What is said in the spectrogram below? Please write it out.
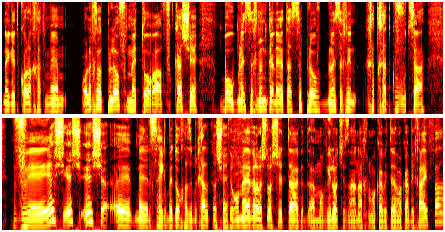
נגד כל אחת מהם. הולך להיות פלייאוף מטורף, קשה. בואו, בני סכנין כנראה תעשה פלייאוף, בני סכנין חתיכת קבוצה. ויש, יש, יש, אה, לשחק בדוחא זה בכלל קשה. תראו, מעבר לשלושת המובילות, שזה אנחנו, מכבי תל אביב ומכבי חיפה,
